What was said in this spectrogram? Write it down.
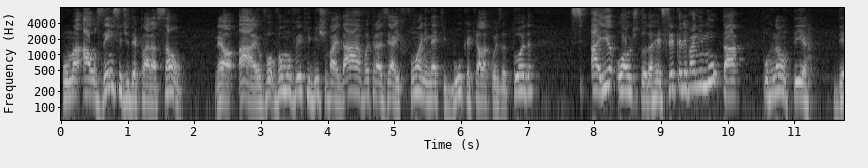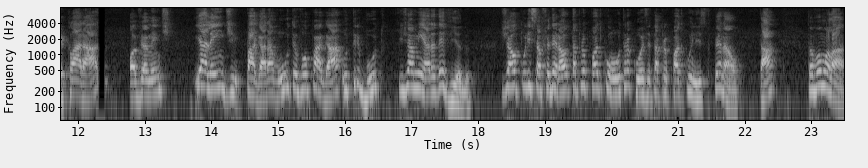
uma ausência de declaração, né? Ah, eu vou, vamos ver que bicho vai dar, vou trazer iPhone, MacBook, aquela coisa toda. Aí o auditor da Receita ele vai me multar por não ter declarado, obviamente, e além de pagar a multa, eu vou pagar o tributo que já me era devido. Já o policial federal está preocupado com outra coisa, está preocupado com ilícito penal, tá? Então vamos lá.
